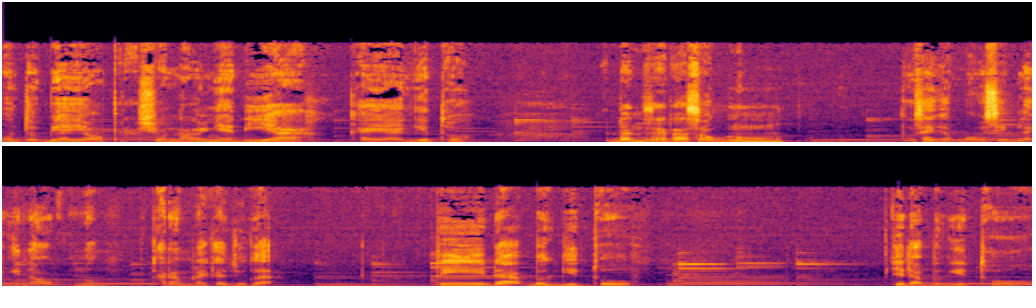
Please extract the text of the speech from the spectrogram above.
untuk biaya operasionalnya dia kayak gitu. Dan saya rasa oknum saya nggak mau sih bilangin oknum karena mereka juga tidak begitu tidak begitu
